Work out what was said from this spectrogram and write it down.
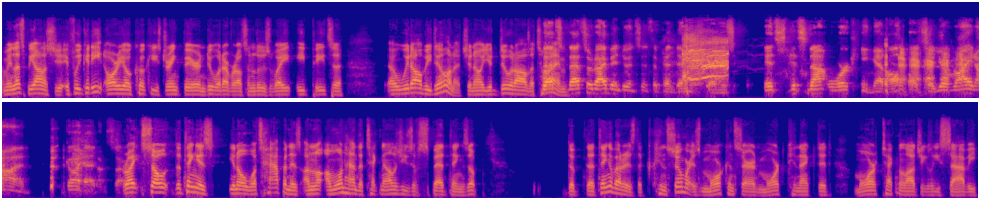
I mean, let's be honest. If we could eat Oreo cookies, drink beer, and do whatever else, and lose weight, eat pizza, uh, we'd all be doing it. You know, you'd do it all the time. That's, that's what I've been doing since the pandemic started. It's it's not working at all. So you're right on. Go ahead. I'm sorry. Right. So the thing is, you know, what's happened is on, on one hand, the technologies have sped things up. The, the thing about it is the consumer is more concerned, more connected, more technologically savvy.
